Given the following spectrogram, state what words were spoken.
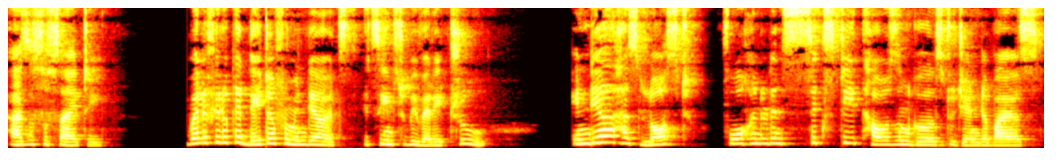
as a society? Well, if you look at data from India, it seems to be very true. India has lost 460,000 girls to gender bias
